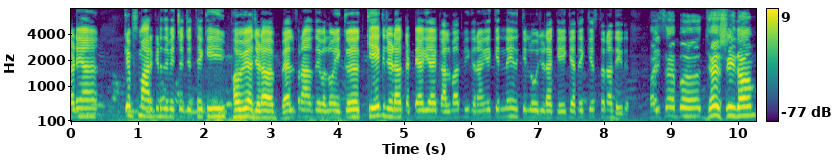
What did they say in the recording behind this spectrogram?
ਖੜਿਆ ਕਿਪਸ ਮਾਰਕੀਟ ਦੇ ਵਿੱਚ, ਜਿੱਥੇ ਕਿ ਭਵਿਆ ਜਿਹੜਾ ਬੈਲ ਫਰਾਂਸ ਦੇ ਵੱਲੋਂ ਇੱਕ ਕੇਕ ਜਿਹੜਾ ਕੱਟਿਆ ਗਿਆ ਗੱਲਬਾਤ ਵੀ ਕਰਾਂਗੇ, ਕਿੰਨੇ ਕਿਲੋ ਜਿਹੜਾ ਕੇਕ ਹੈ ਤੇ ਕਿਸ ਤਰ੍ਹਾਂ ਦੇ ਭਾਈ ਸਾਹਿਬ, ਜੈ ਸ਼੍ਰੀ ਰਾਮ।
